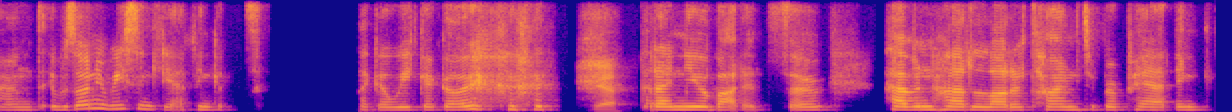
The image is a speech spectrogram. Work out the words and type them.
And it was only recently, I think it's like a week ago, yeah. that I knew about it. So haven't had a lot of time to prepare. I think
